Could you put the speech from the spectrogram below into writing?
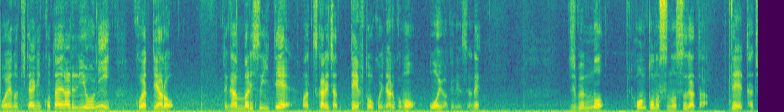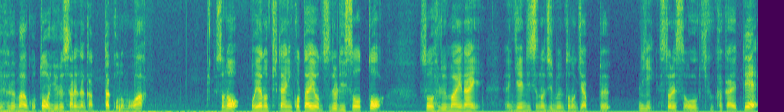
親の期待に応えられるようにこうやってやろうで頑張りすぎて、まあ、疲れちゃって不登校になる子も多いわけですよね。自分の本当の素の姿で立ち振る舞うことを許されなかった子供はその親の期待に応えようとする理想とそう振る舞えない現実の自分とのギャップにストレスを大きく抱えて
